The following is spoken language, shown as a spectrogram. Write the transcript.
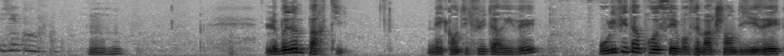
Bon. J'ai compris. Mhm. Le bonhomme partit. Mais quand il fut arrivé, on lui fit un procès pour ses marchandises et,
